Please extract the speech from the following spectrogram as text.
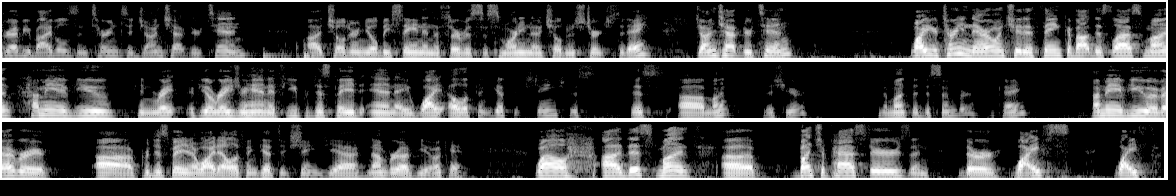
grab your Bibles and turn to John chapter 10. Uh, children, you'll be staying in the service this morning. No children's church today. John chapter 10. While you're turning there, I want you to think about this last month. How many of you can, ra- if you'll raise your hand, if you participated in a white elephant gift exchange this this uh, month, this year, in the month of December? Okay. How many of you have ever uh, participated in a white elephant gift exchange? Yeah, number of you. Okay. Well, uh, this month, a uh, bunch of pastors and their wives, wife,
